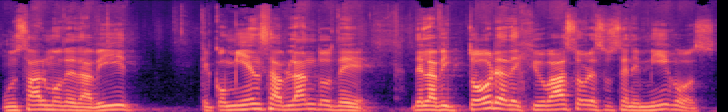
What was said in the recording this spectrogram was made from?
Un salmo de David que comienza hablando de de la victoria de Jehová sobre sus enemigos,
